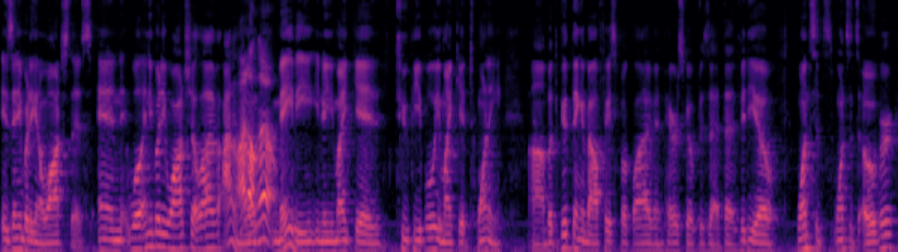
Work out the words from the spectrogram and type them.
is anybody going to watch this? And will anybody watch it live? I don't know. I don't know. Maybe you know you might get two people, you might get twenty. Uh, but the good thing about Facebook Live and Periscope is that that video once it's once it's over,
